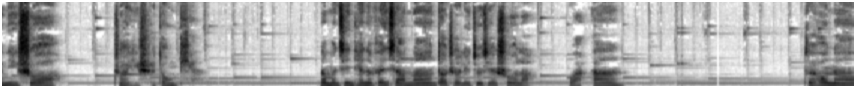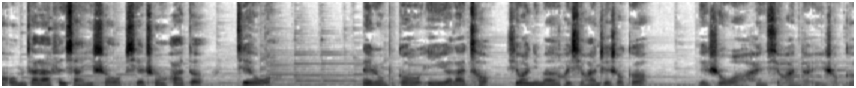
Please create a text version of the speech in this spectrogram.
你说，这已是冬天。那么今天的分享呢，到这里就结束了，晚安。最后呢，我们再来分享一首谢春花的《借我》。内容不够，音乐来凑。希望你们会喜欢这首歌，也是我很喜欢的一首歌。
